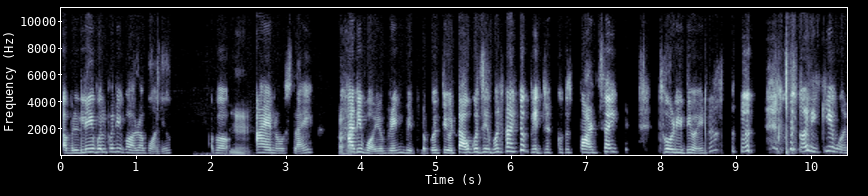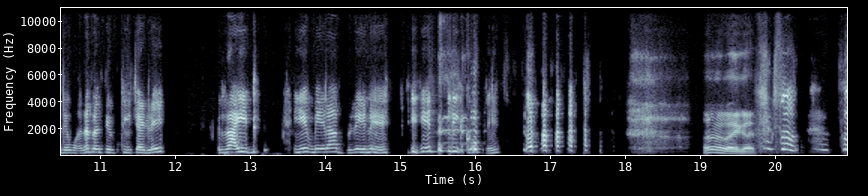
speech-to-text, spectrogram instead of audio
अब लेबल पनि गर भन्यो। अब आएन उसलाई। खाली भयो ब्रेन भित्रको त्यो टाउको चाहिँ बनायो भित्रको पार्ट चाहिँ छोडिदियो होइन। अनि के भन्यो भन न त्यो टिचरले। राइट ये मेरा ब्रेन है। ये लिखो ब्रेन। सो सो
